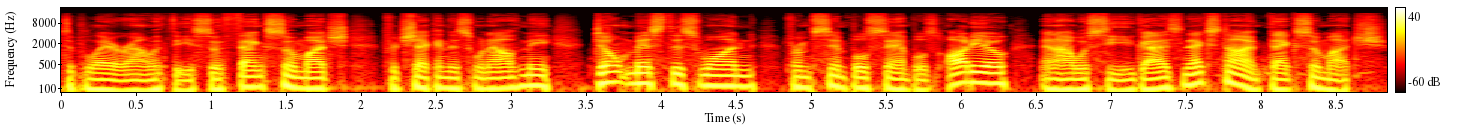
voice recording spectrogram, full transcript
to play around with these. So thanks so much for checking this one out with me. Don't miss this one from Simple Samples Audio, and I will see you guys next time. Thanks so much.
